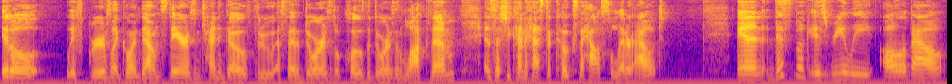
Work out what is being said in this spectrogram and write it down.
it'll if Greer's like going downstairs and trying to go through a set of doors, it'll close the doors and lock them. And so she kind of has to coax the house to let her out. And this book is really all about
